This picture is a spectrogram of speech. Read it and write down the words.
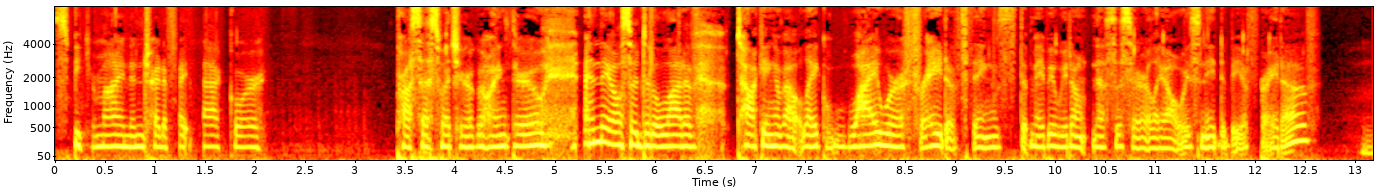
speak your mind and try to fight back or process what you're going through. And they also did a lot of talking about like why we're afraid of things that maybe we don't necessarily always need to be afraid of. Hmm.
